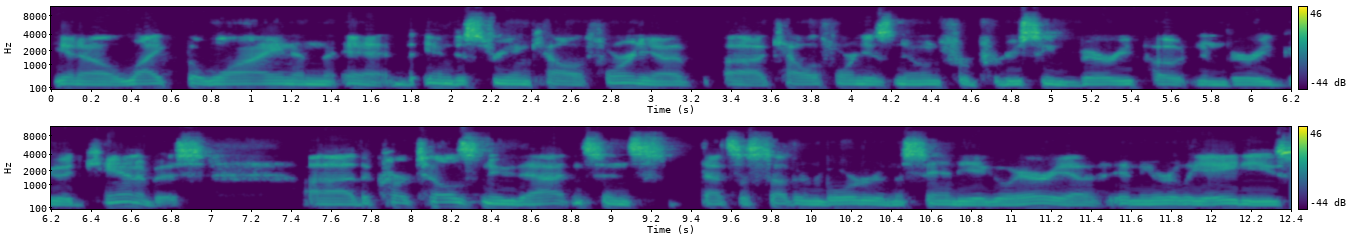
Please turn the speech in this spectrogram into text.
you know, like the wine and the, and the industry in California, uh, California is known for producing very potent and very good cannabis. Uh, the cartels knew that, and since that's a southern border in the San Diego area in the early 80s,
